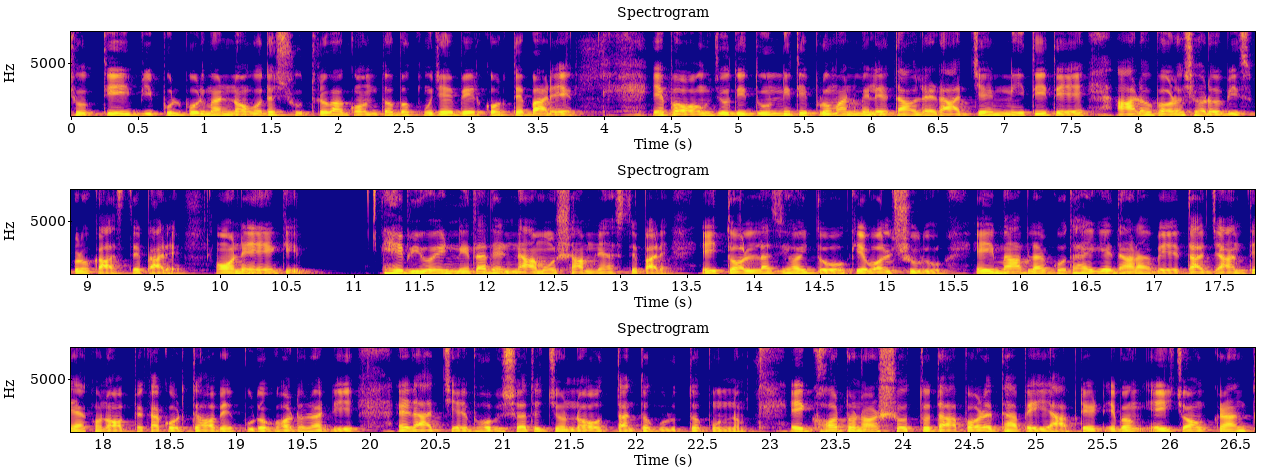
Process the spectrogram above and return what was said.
সত্যি এই বিপুল পরিমাণ নগদের সূত্র বা গন্তব্য খুঁজে বের করতে পারে এবং যদি দুর্নীতি প্রমাণ মেলে, তাহলে রাজ্যের নীতিতে আরও বড়সড় বিস্ফোরক আসতে পারে। অনেক হেভিওয়েট নেতাদের নামও সামনে আসতে পারে। এই তল্লাশি হয়তো কেবল শুরু। এই মামলার কোথায় গিয়ে দাঁড়াবে তা জানতে এখন অপেক্ষা করতে হবে। পুরো ঘটনাটি রাজ্যের ভবিষ্যতের জন্য অত্যন্ত গুরুত্বপূর্ণ। এই ঘটনার সত্যতা পরের ধাপেই আপডেট এবং এই সংক্রান্ত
